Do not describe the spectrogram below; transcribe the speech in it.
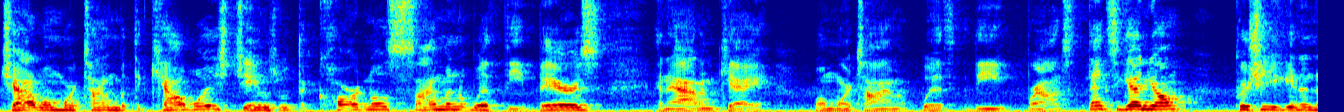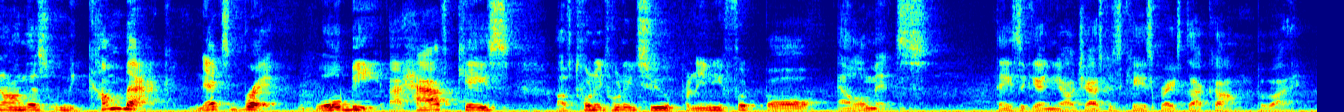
Chad one more time with the Cowboys. James with the Cardinals. Simon with the Bears. And Adam K one more time with the Browns. Thanks again, y'all. Appreciate you getting in on this. When we come back, next break will be a half case of 2022 Panini Football Elements. Thanks again, y'all. JaspysCaseBreaks.com. Bye-bye.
